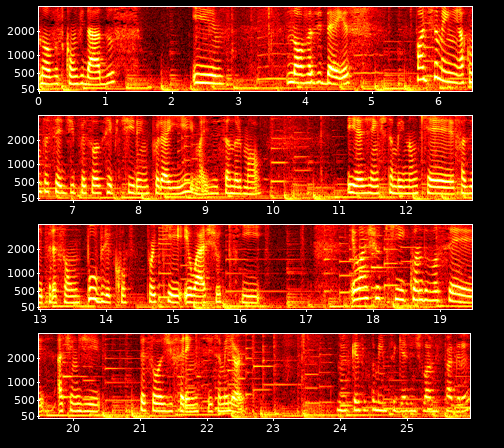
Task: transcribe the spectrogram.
novos convidados e novas ideias. Pode também acontecer de pessoas repetirem por aí, mas isso é normal. E a gente também não quer fazer pressão público, porque eu acho que eu acho que quando você atinge pessoas diferentes, isso é melhor. Não esqueça também de seguir a gente lá no Instagram,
